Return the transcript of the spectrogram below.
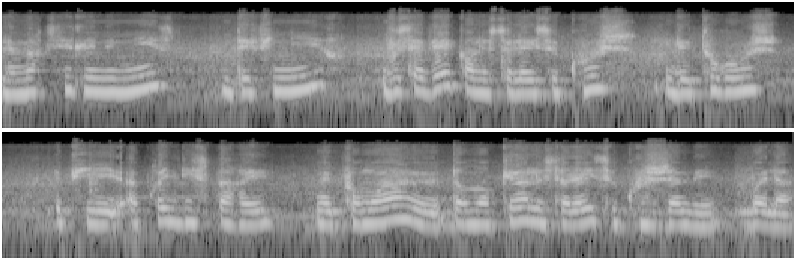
Le marxisme-léninisme, définir. Vous savez, quand le soleil se couche, il est tout rouge, et puis après il disparaît. Mais pour moi, euh, dans mon cœur, le soleil se couche jamais. Voilà.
